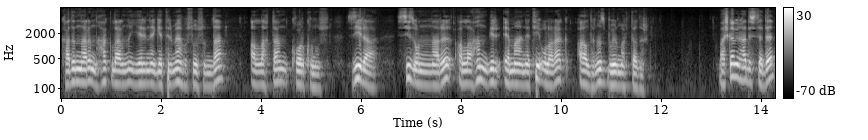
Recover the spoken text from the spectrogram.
kadınların haklarını yerine getirme hususunda Allah'tan korkunuz. Zira siz onları Allah'ın bir emaneti olarak aldınız buyurmaktadır. Başka bir hadiste de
